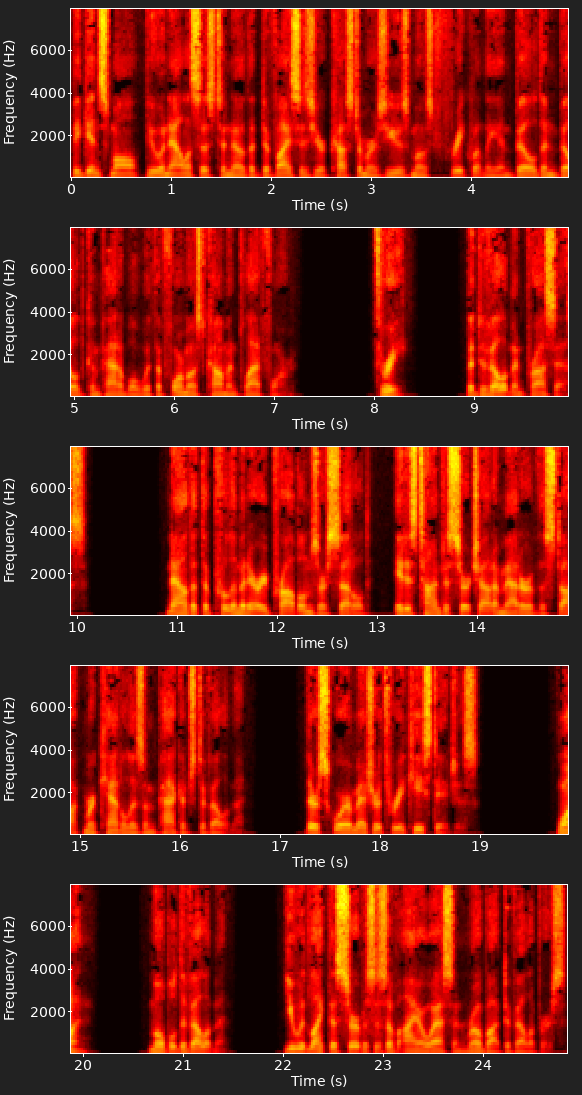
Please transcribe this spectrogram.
begin small, do analysis to know the devices your customers use most frequently and build and build compatible with the foremost common platform. 3. The development process. Now that the preliminary problems are settled, it is time to search out a matter of the stock mercantilism package development. There's square measure three key stages. 1. Mobile development. You would like the services of iOS and robot developers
